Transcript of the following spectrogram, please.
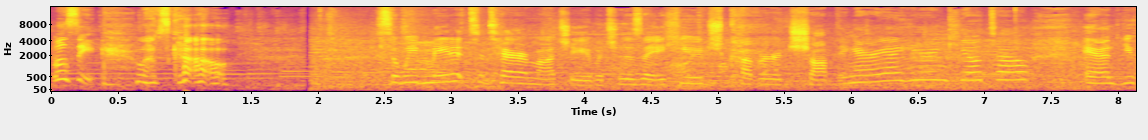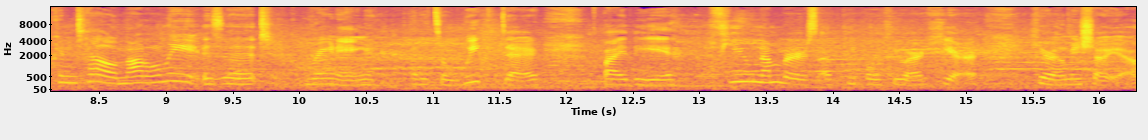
We'll see. Let's go. So we've made it to Teramachi, which is a huge covered shopping area here in Kyoto. And you can tell not only is it raining, but it's a weekday by the few numbers of people who are here. Here, let me show you.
